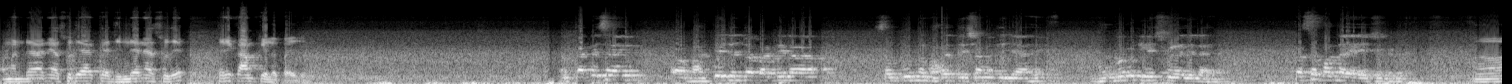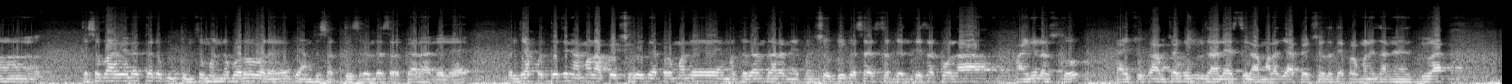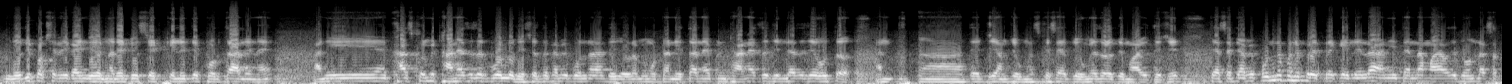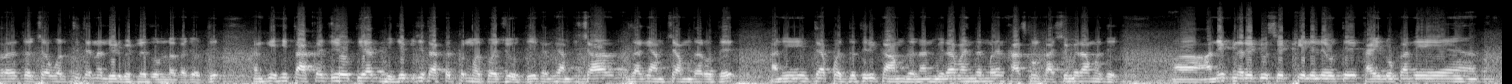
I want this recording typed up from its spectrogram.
मंडळाने असू द्या त्या जिल्ह्याने असू दे त्यांनी काम केलं पाहिजे. ताटे साहेब भारतीय जनता पार्टीला संपूर्ण भारत देशामध्ये जे आहे भरभरून यश मिळालेलं आहे. कसं पाहता या यशाकडे? तसं बघायला तर तुमचं म्हणणं बरोबर आहे की आमचं सत्तीसऱ्यांदा सरकार आलेलं आहे. पण ज्या पद्धतीने आम्हाला अपेक्षित होतं त्याप्रमाणे मतदान झालं नाही. पण शेवटी कसं असतं जनतेचा कोल हा फायनल असतो. काही चुका आमच्याकडून झाल्या असतील आम्हाला ज्या अपेक्षा होत्या त्याप्रमाणे झाल्या नाही किंवा विरोधी पक्षाने काही नरेटिव्ह सेट केले ते फोडता आले नाही. आणि खास करून मी ठाण्याचं जर बोललो देशाचं का मी बोलणार नाही एवढा मी मोठा नेता नाही. पण ठाण्याचं जिल्ह्याचं जे होतं आणि ते जे आमचे मस्के साहेब जे उमेदवार होते महायुतीचे त्यासाठी आम्ही पूर्णपणे प्रयत्न केलेला आणि त्यांना महायुती दोन लाख सतरा हजारच्या वरती त्यांना लीड भेटले दोन लाखाच्या वरती. कारण की ही ताकद जी होती यात बीजेपीची ताकद पण महत्त्वाची होती. कारण की आमचे चार जागे आमचे आमदार होते. आणि त्या पद्धतीने काम झालं. आणि मीरा भाईंदरमध्ये खास करून काश्मीरामध्ये अनेक नरेटिव्ह सेट केलेले होते. काही लोकांनी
